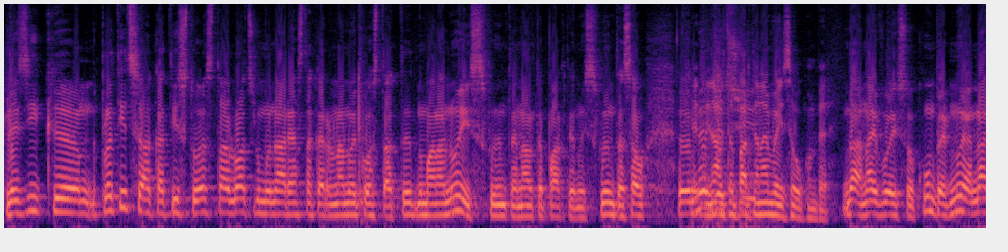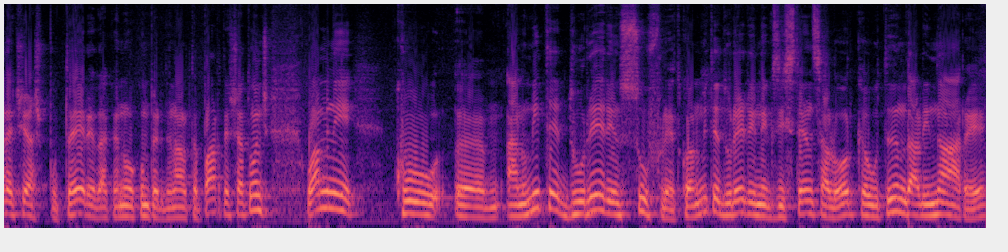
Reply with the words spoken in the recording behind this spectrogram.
le zic, uh, plătiți acatistul ăsta, luați lumânarea asta care la noi costă atât, numai la noi e sfântă, în altă parte nu e sfântă, sau uh, Din mergeți altă și- parte n-ai voie să o cumperi. da, n-ai voie să o cumperi, nu are aceeași putere dacă nu o cumperi din altă parte și atunci oamenii cu uh, anumite dureri în suflet, cu anumite dureri în existența lor, căutând alinare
